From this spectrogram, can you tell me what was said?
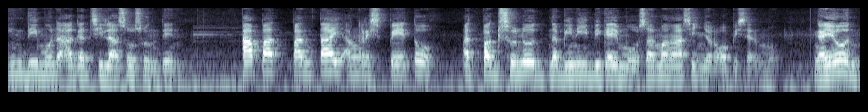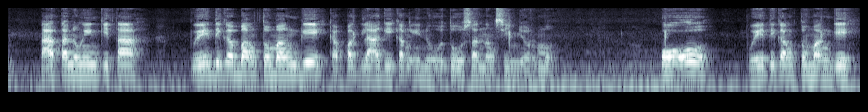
hindi mo na agad sila susundin. Apat, pantay ang respeto at pagsunod na binibigay mo sa mga senior officer mo. Ngayon, tatanungin kita, pwede ka bang tumanggi kapag lagi kang inuutusan ng senior mo? Oo, pwede kang tumanggi.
